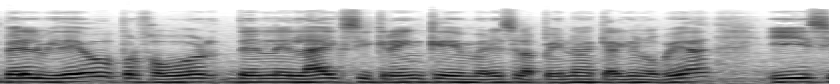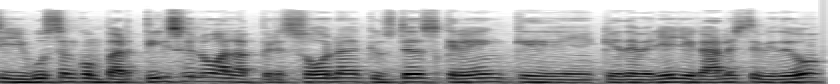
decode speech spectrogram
ver el video. Por favor, denle like si creen que merece la pena que alguien lo vea. Y si gustan compartírselo a la persona que ustedes creen que, que debería llegarle este video,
